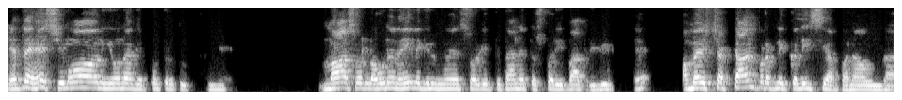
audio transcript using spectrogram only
कहते हैं शिमोन योना के पुत्र तू धन्य है। मांस और लहू ने नहीं लेकिन स्वर्गीय पिता ने तुझ पर ये बात रिवील की है। और मैं इस चट्टान पर अपनी कलीसिया बनाऊँगा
